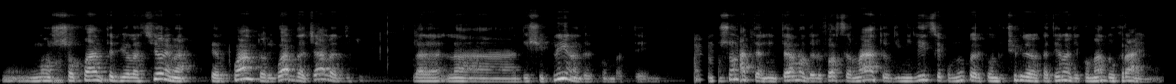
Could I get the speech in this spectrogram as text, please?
non so quante violazioni, ma per quanto riguarda già la, la, la disciplina del combattente. Non sono nate all'interno delle forze armate o di milizie comunque riconducibili alla catena di comando ucraino.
